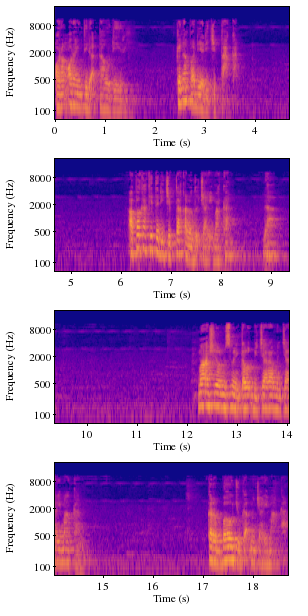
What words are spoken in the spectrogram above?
Orang-orang yang tidak tahu diri. Kenapa dia diciptakan? Apakah kita diciptakan untuk cari makan? Tidak. Ma'asyil muslimin kalau bicara mencari makan. Kerbau juga mencari makan.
